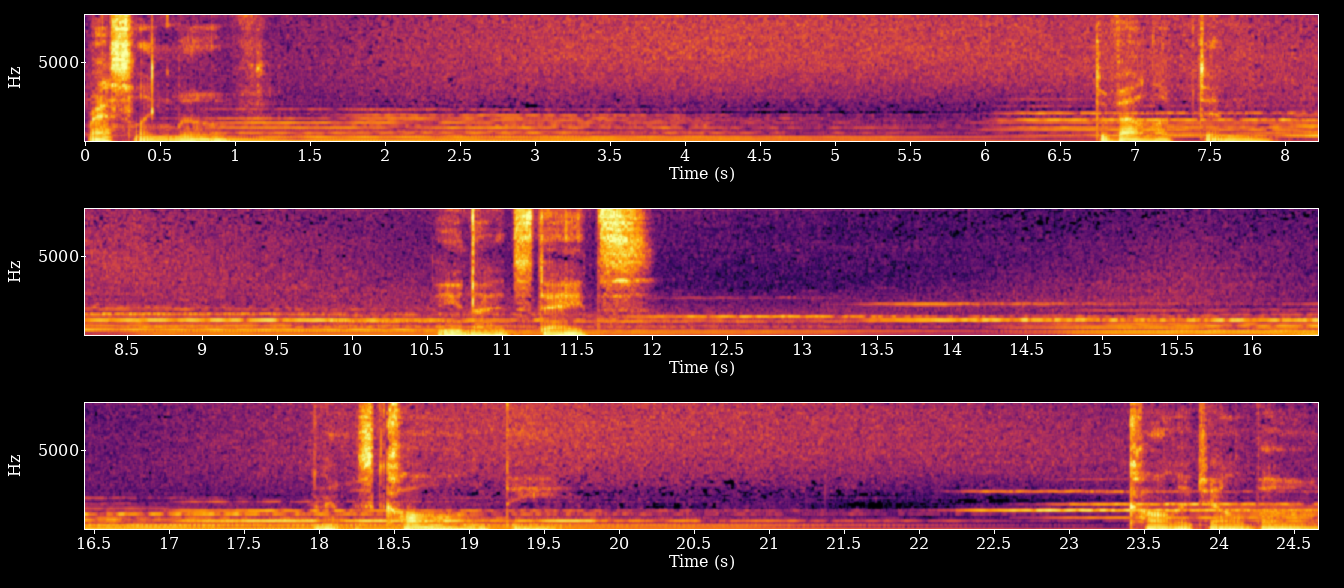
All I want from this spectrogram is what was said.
wrestling move. Developed in the United States. And it was called the college elbow.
